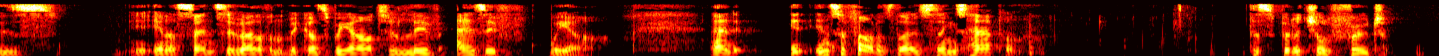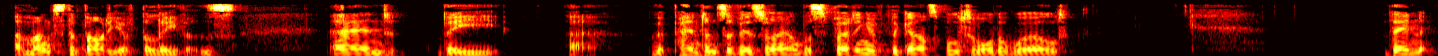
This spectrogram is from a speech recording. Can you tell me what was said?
is in a sense irrelevant because we are to live as if we are. And insofar as those things happen, the spiritual fruit amongst the body of believers and the uh, repentance of Israel, the spreading of the gospel to all the world, then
